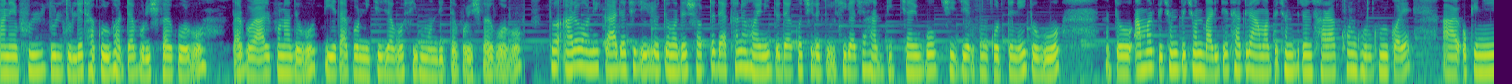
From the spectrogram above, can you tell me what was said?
মানে ফুল টুল তুলে ঠাকুর ঘরটা পরিষ্কার করব। তারপর আলপনা দেবো, দিয়ে তারপর নিচে যাব, শিব মন্দিরটা পরিষ্কার করব। তো আরও অনেক কাজ আছে যেগুলো তোমাদের সবটা দেখানো হয়নি। তো দেখো ছেলে তুলসী গাছে হাত দিচ্ছে, আমি বকছি যে এরকম করতে নেই তবুও। তো আমার পেছন পেছন বাড়িতে থাকলে আমার পেছন পেছন সারাক্ষণ ঘুর ঘুর করে, আর ওকে নিয়ে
